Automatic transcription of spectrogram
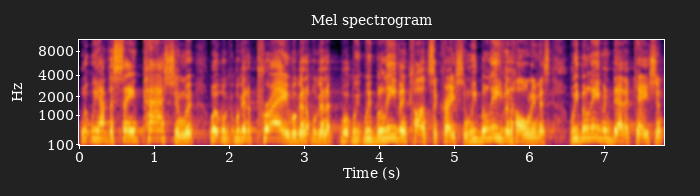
We, we have the same passion. We're, we're, we're going to pray. We're going we're to, we, we believe in consecration. We believe in holiness. We believe in dedication.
